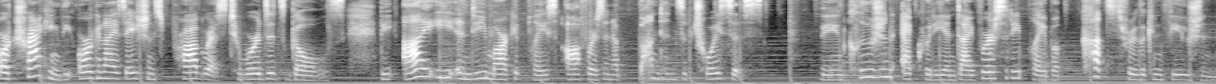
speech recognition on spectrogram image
or tracking the organization's progress towards its goals, the IE&D marketplace offers an abundance of choices. The Inclusion, Equity, and Diversity Playbook cuts through the confusion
